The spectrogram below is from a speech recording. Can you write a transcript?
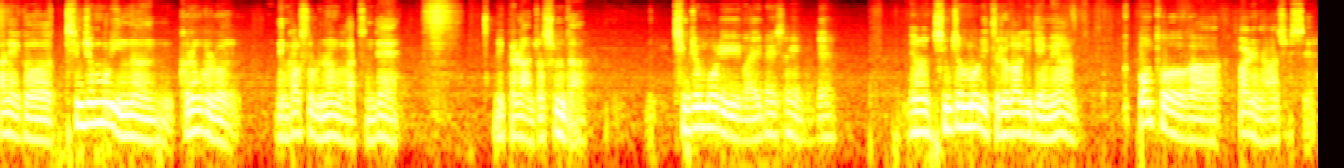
안에 그 침전물이 있는 그런 걸로 냉각수로 넣은 것 같은데 별로 안 좋습니다. 침전물이 많이 발생했는데 이런 침전물이 들어가게 되면 펌프가 빨리 나갈 수 있어요.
